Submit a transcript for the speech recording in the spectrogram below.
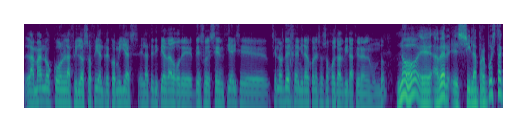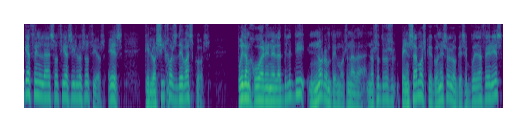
la mano con la filosofía, entre comillas, el Atleti pierda algo de, su esencia y se, nos deje de mirar con esos ojos de admiración en el mundo? No, eh, a ver, eh, si la propuesta que hacen las socias y los socios es que los hijos de vascos puedan jugar en el Atleti, no rompemos nada. Nosotros pensamos que con eso lo que se puede hacer es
